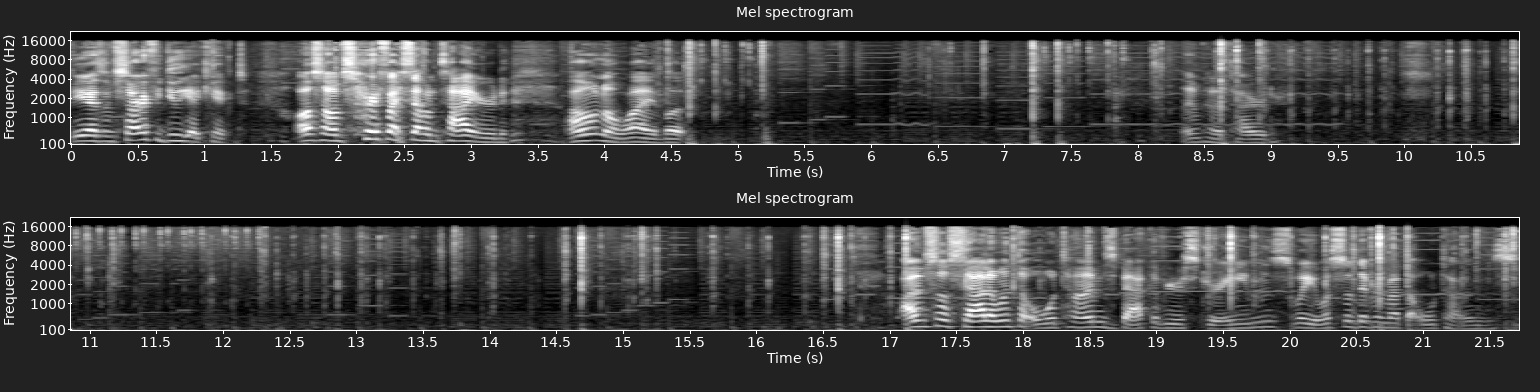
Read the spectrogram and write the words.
You guys, I'm sorry if you do get kicked. Also, I'm sorry if I sound tired. I don't know why, but... I'm kind of tired. I'm so sad I went to old times back of your streams. Wait, what's so different about the old times?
